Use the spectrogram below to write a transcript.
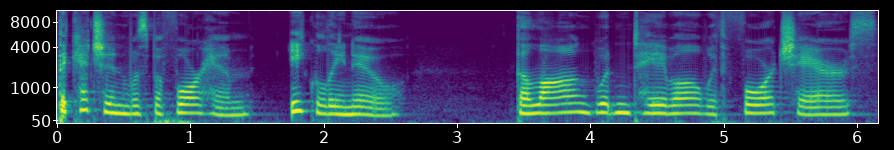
The kitchen was before him, equally new. The long wooden table with four chairs,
